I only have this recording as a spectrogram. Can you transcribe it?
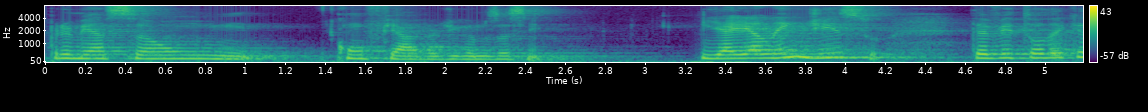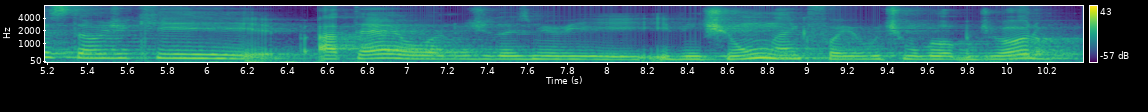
premiação confiável, digamos assim. E aí, além disso, teve toda a questão de que até o ano de 2021, né, que foi o último Globo de Ouro,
